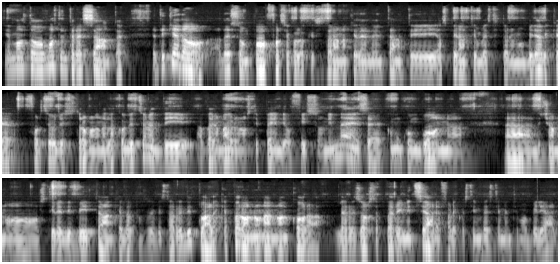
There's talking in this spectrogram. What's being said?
è molto, molto interessante. E ti chiedo adesso un po', forse quello che si staranno chiedendo in tanti aspiranti investitori immobiliari che forse oggi si trovano nella condizione di avere magari uno stipendio fisso ogni mese, comunque un buon eh, diciamo, stile di vita anche dal punto di vista reddituale, che però non hanno ancora le risorse per iniziare a fare questi investimenti immobiliari.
